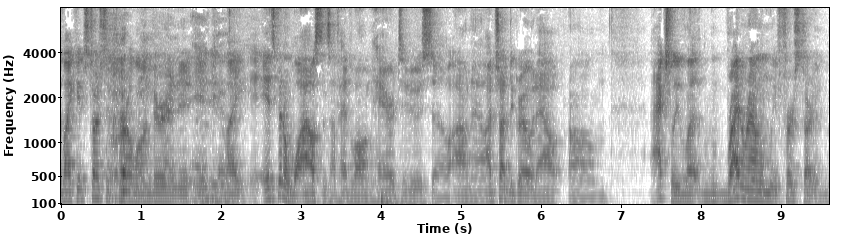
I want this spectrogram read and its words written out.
like it starts to curl under, and it, it, Okay. it like it's been a while since I've had long hair too. So I don't know. I tried to grow it out. Um, actually, right around when we first started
